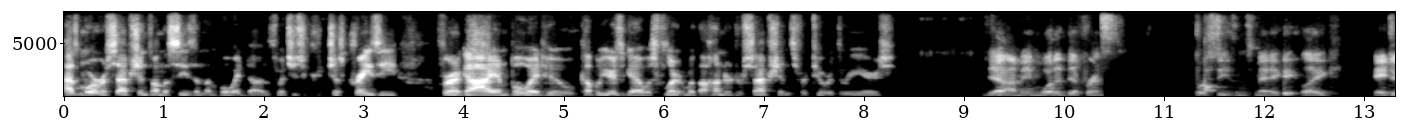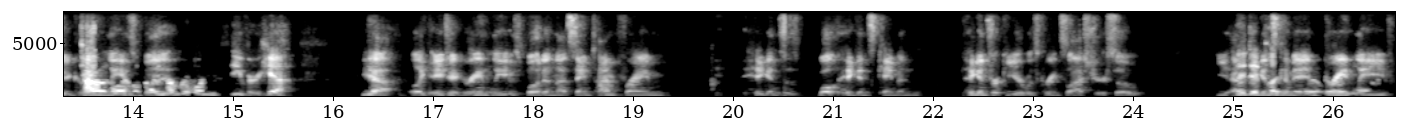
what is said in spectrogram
has more receptions on the season than Boyd does, which is just crazy for a guy in Boyd who a couple years ago was flirting with 100 receptions for two or three years. Yeah, I mean, what a difference seasons make. Like AJ Green Tyler leaves, but number one receiver. Yeah, yeah, like AJ Green leaves, but in that same time frame, Higgins is well. Higgins came in. Higgins rookie year was Green's last year, so you have Higgins come in, Green well, leave,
